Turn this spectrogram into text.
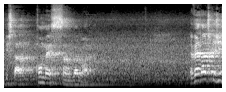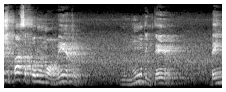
que está começando agora. É verdade que a gente passa por um momento no mundo inteiro bem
